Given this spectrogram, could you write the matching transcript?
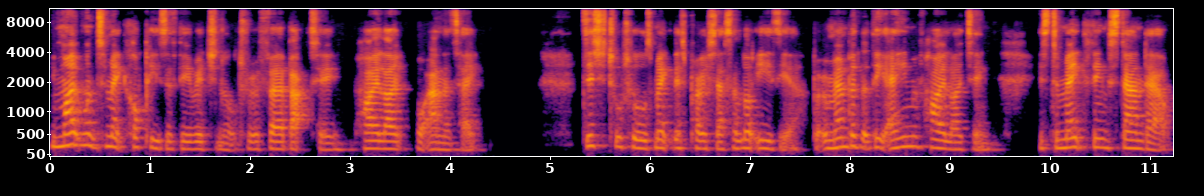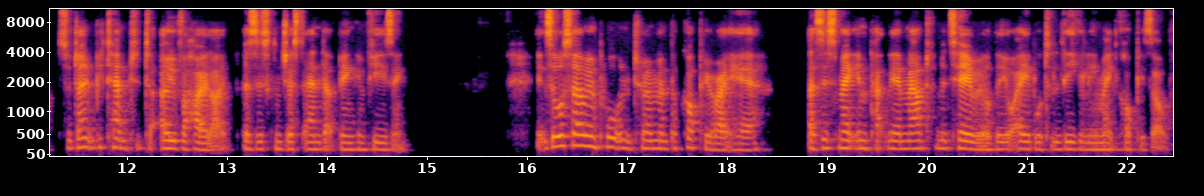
You might want to make copies of the original to refer back to, highlight or annotate. Digital tools make this process a lot easier, but remember that the aim of highlighting is to make things stand out, so don't be tempted to over-highlight, as this can just end up being confusing. It's also important to remember copyright here, as this may impact the amount of material that you're able to legally make copies of.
